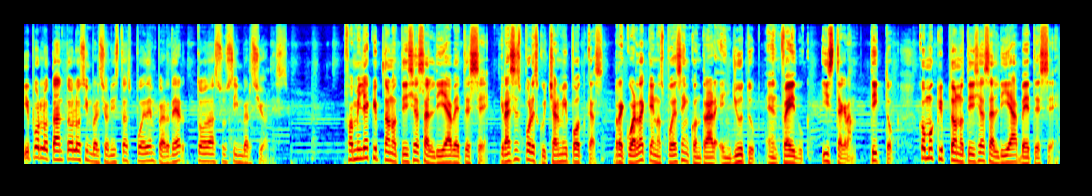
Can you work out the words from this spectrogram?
y por lo tanto los inversionistas pueden perder todas sus inversiones. Familia Criptonoticias al Día BTC, gracias por escuchar mi podcast. Recuerda que nos puedes encontrar en YouTube, en Facebook, Instagram, TikTok como Criptonoticias al Día BTC.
